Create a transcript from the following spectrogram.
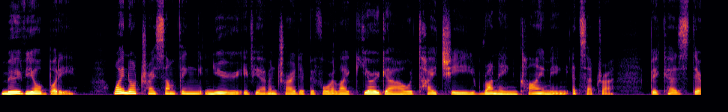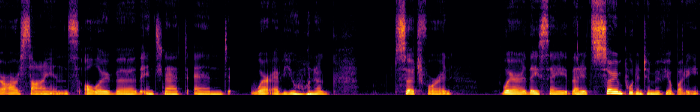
move your body. Why not try something new if you haven't tried it before, like yoga or Tai Chi, running, climbing, etc.? Because there are signs all over the internet and wherever you want to search for it where they say that it's so important to move your body,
